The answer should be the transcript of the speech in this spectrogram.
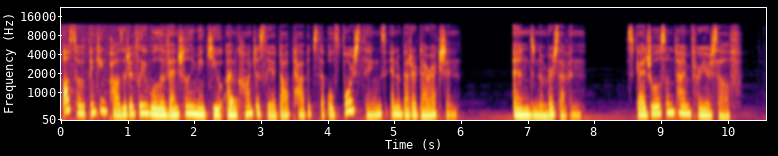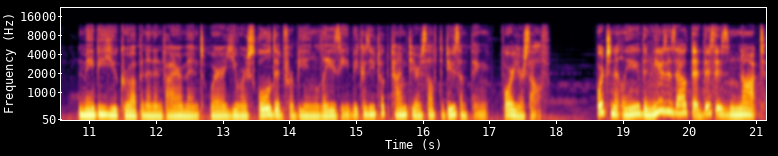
Also, thinking positively will eventually make you unconsciously adopt habits that will force things in a better direction. And number seven, schedule some time for yourself. Maybe you grew up in an environment where you were scolded for being lazy because you took time to yourself to do something for yourself. Fortunately, the news is out that this is not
